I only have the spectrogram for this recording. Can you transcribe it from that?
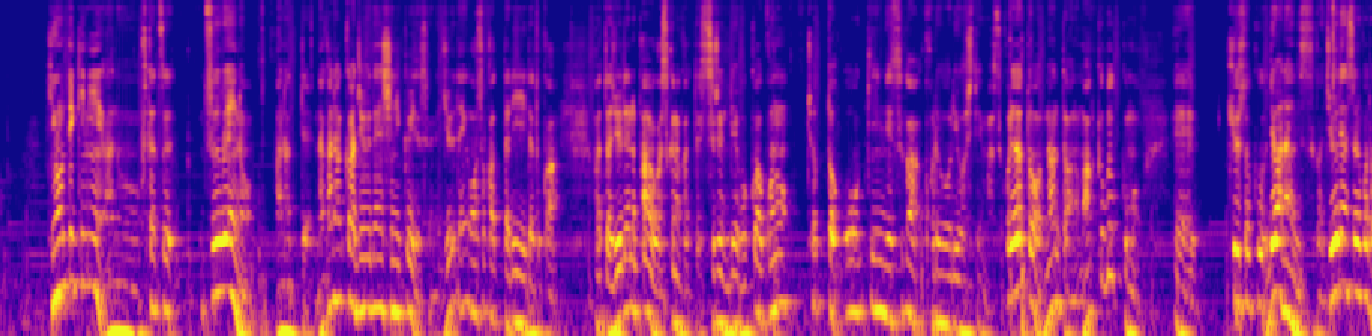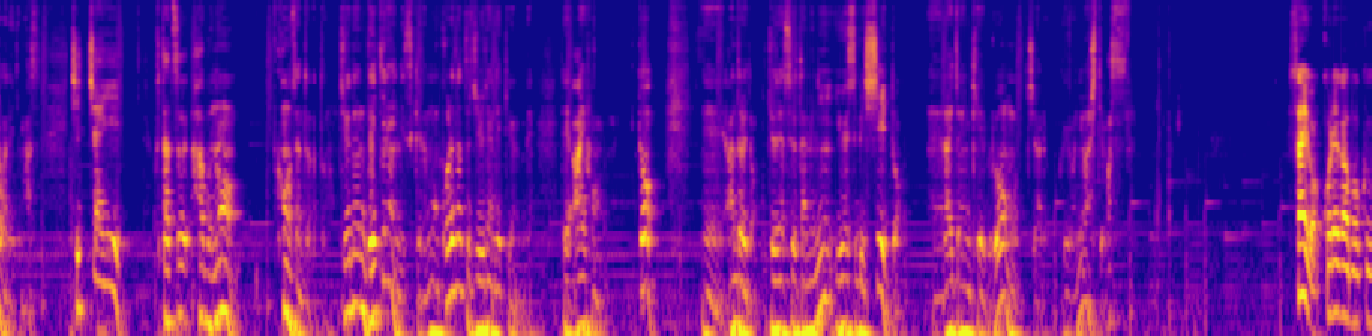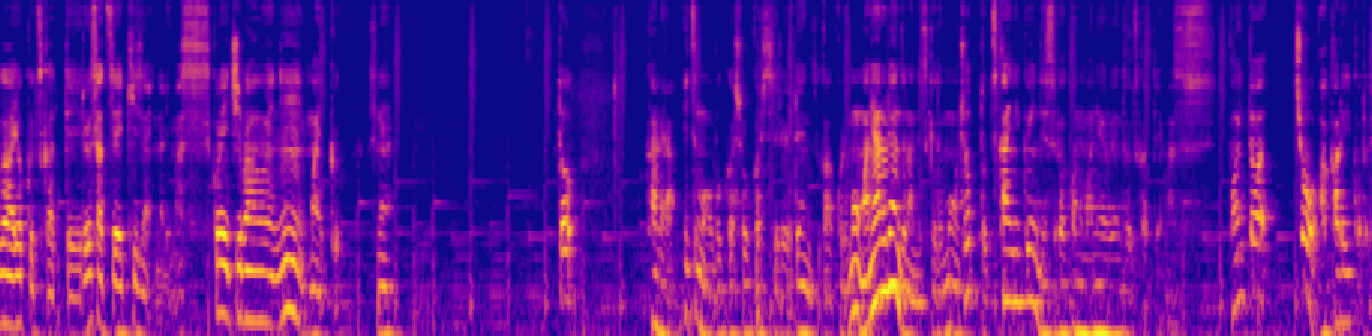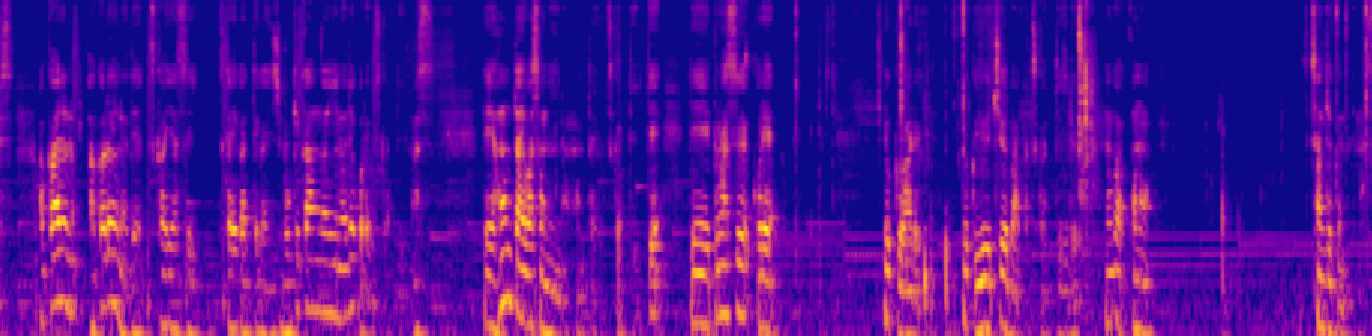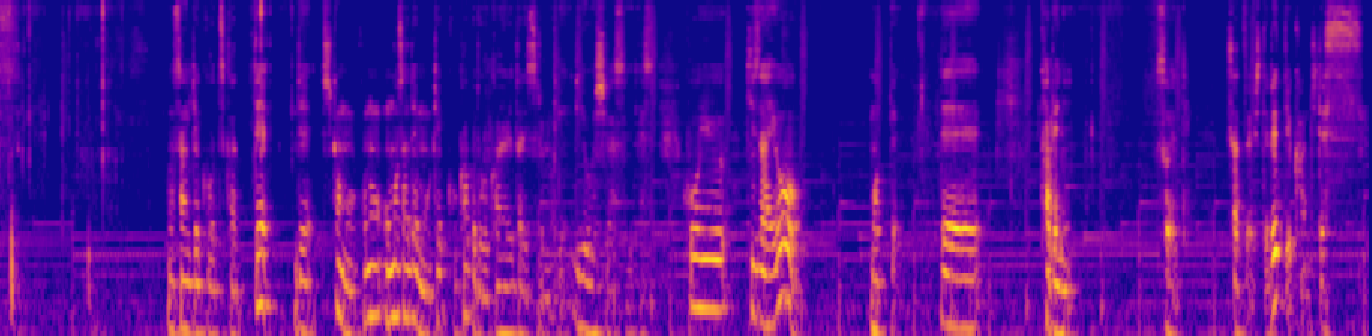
基本的にあの2つ 2way の穴ってなかなか充電しにくいですよね。充電が遅かったりだとかあとは充電のパワーが少なかったりするんで僕はこのちょっと大きいんですがこれを利用しています。これだとなんとあの MacBook も、えー、急速ではないんですが充電することができます。ちっちゃい2つハブのコンセントだと充電できないんですけどもこれだと充電できるのでで iPhone と、えー、Android 充電するために USB-C と、えー、ライトニングケーブルを持ち歩くようにはしています最後、これが僕がよく使っている撮影機材になります。これ一番上にマイクですね。と、カメラ。いつも僕が紹介してるレンズが、これもうマニュアルレンズなんですけども、ちょっと使いにくいんですが、このマニュアルレンズを使っています。ポイントは超明るいことです。明るいの明るいので使いやすい。使い勝手がいいし、ボケ感がいいのでこれを使ってい。ますで本体はソニーの本体を使っていてでプラスこれよくあるよく YouTuber が使っているのがこの三脚になりますの三脚を使ってでしかもこの重さでも結構角度を変えれたりするので利用しやすいです。こういう機材を持ってで壁に添えて撮影してるっていう感じです。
